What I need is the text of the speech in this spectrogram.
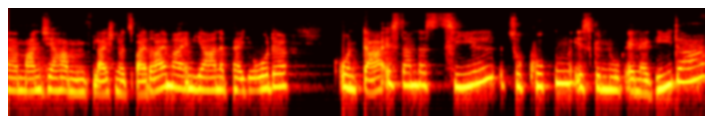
Äh, manche haben vielleicht nur zwei, dreimal im Jahr eine Periode. Und da ist dann das Ziel zu gucken, ist genug Energie da?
